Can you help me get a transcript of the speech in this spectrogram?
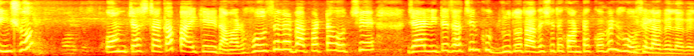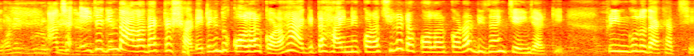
তিনশো পঞ্চাশ টাকা। পাইকারি দাম। আর হোলসেলের ব্যাপারটা হচ্ছে যারা নিতে যাচ্ছেন খুব দ্রুত তাদের সাথে কন্ট্যাক্ট করবেন হোলসেল অ্যাভেলেবেল আচ্ছা এইটা কিন্তু আলাদা একটা শার্ট এটা কিন্তু কলার করা। হ্যাঁ আগেটা হাই নেক করা ছিল এটা কলার করা ডিজাইন চেঞ্জ আর কি। প্রিন্টগুলো দেখাচ্ছি।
